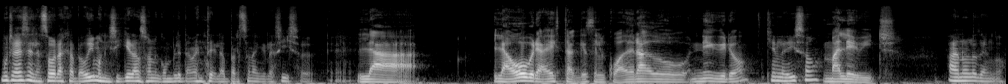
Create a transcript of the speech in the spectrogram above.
muchas veces las obras que aplaudimos ni siquiera son completamente de la persona que las hizo. Eh, La, la obra esta, que es el cuadrado negro, ¿Quién la hizo? Malevich. Ah, no lo tengo.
